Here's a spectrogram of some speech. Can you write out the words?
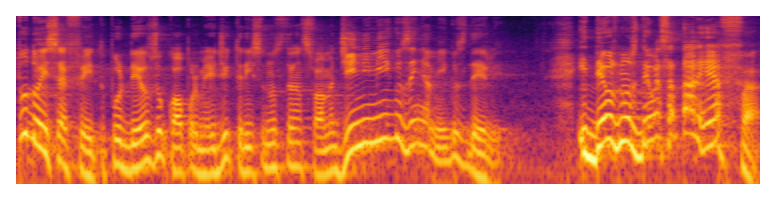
Tudo isso é feito por Deus, o qual, por meio de Cristo, nos transforma de inimigos em amigos dele. E Deus nos deu essa tarefa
